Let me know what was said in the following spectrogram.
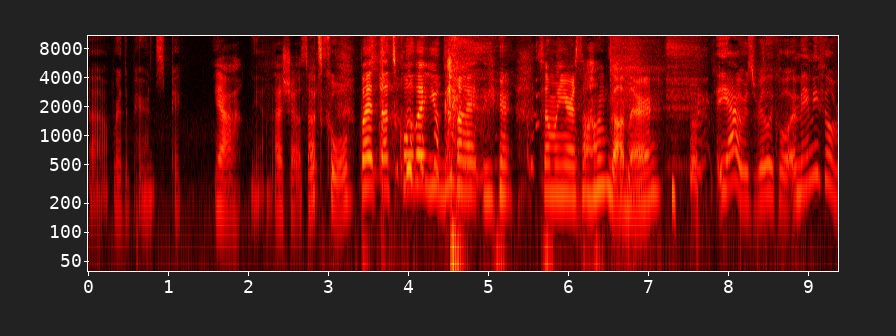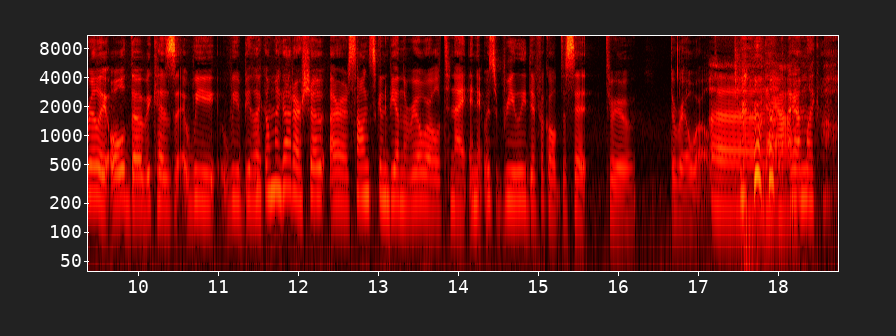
uh, where the parents pick. Yeah. Yeah. That show sucks. That's cool. But that's cool that you got your, some of your songs on there. Yeah, it was really cool. It made me feel really old though because we we'd be like, "Oh my god, our show, our song's going to be on the Real World tonight," and it was really difficult to sit through the Real World. Uh, yeah. I'm like, oh,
